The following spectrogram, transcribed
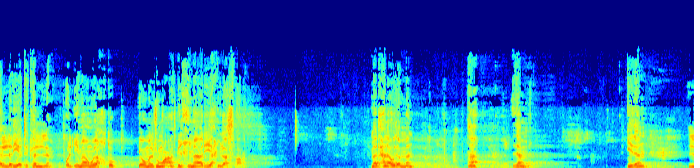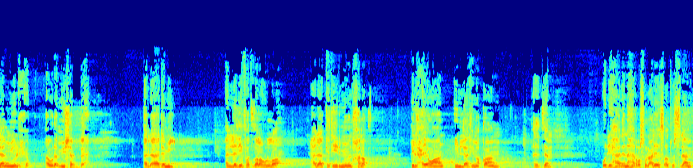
الذي يتكلم والإمام يخطب يوم الجمعة بالحمار يحمل أسفارا. مدحا أو ذما؟ ها؟ ذما. إذن لم يلحق أو لم يشبه الآدمي الذي فضله الله على كثير ممن خلق بالحيوان إلا في مقام الذم. ولهذا نهى الرسول عليه الصلاة والسلام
